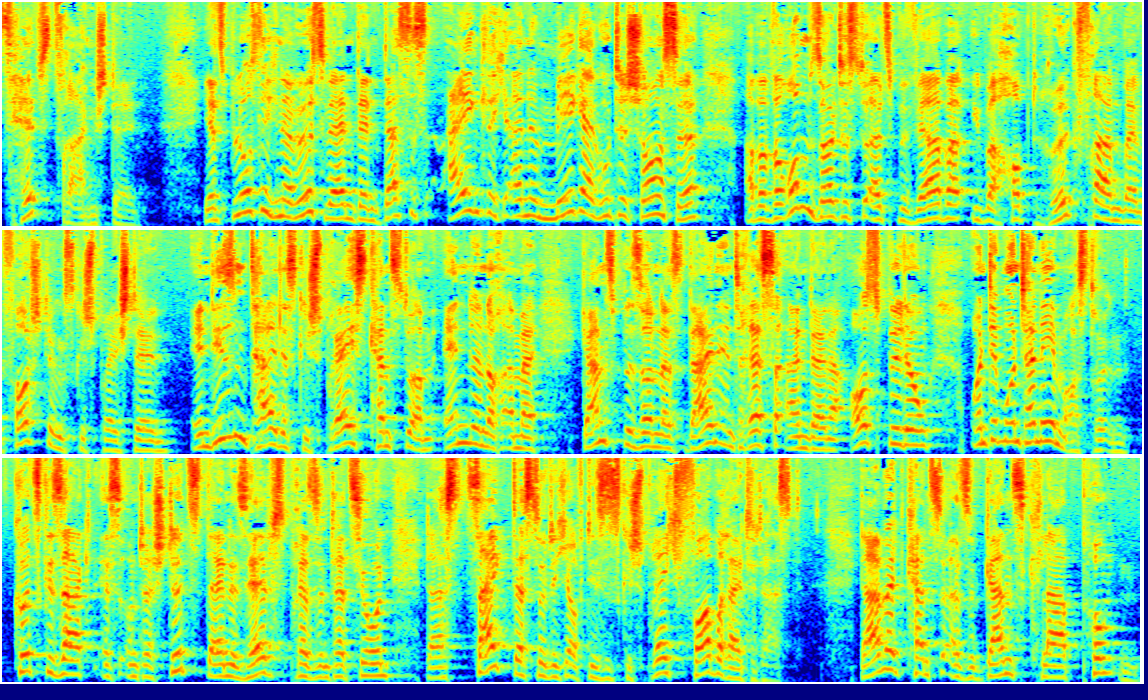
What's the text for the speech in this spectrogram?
selbst Fragen stellen. Jetzt bloß nicht nervös werden, denn das ist eigentlich eine mega gute Chance. Aber warum solltest du als Bewerber überhaupt Rückfragen beim Vorstellungsgespräch stellen? In diesem Teil des Gesprächs kannst du am Ende noch einmal ganz besonders dein Interesse an deiner Ausbildung und dem Unternehmen ausdrücken. Kurz gesagt, es unterstützt deine Selbstpräsentation, das zeigt, dass du dich auf dieses Gespräch vorbereitet hast. Damit kannst du also ganz klar punkten.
